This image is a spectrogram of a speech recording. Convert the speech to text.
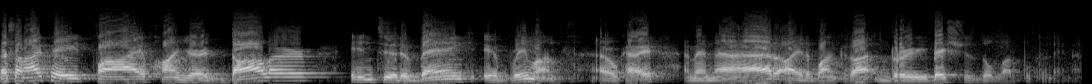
masalan i paid 500 dollar into the bank every month okay? Men har uh, oyda bankga 500 dollar pul to'layman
